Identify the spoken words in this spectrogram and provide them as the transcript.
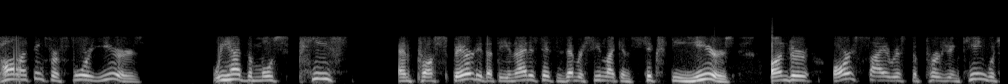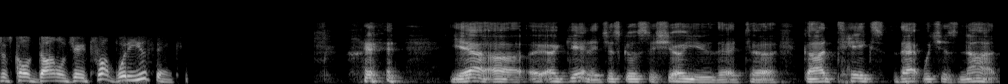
Paul, I think for four years, we had the most peace and prosperity that the United States has ever seen, like in 60 years, under our Cyrus the Persian king, which is called Donald J. Trump. What do you think? yeah, uh, again, it just goes to show you that uh, God takes that which is not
